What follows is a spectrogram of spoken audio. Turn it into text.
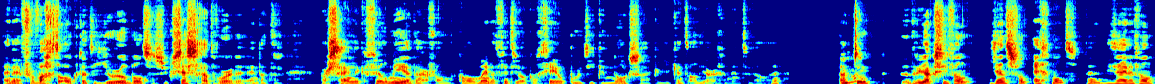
En hij verwachtte ook dat de eurobonds een succes gaat worden en dat er waarschijnlijk veel meer daarvan komen. En dat vindt hij ook een geopolitieke noodzaak. Je kent al die argumenten wel. Hè? Nou, mhm. Toen de reactie van Jens van Egmond, hè, die zeiden van,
